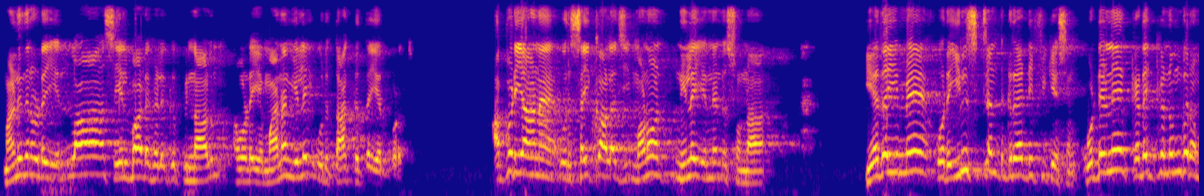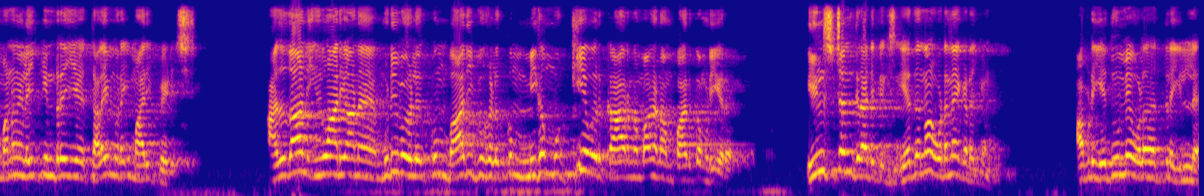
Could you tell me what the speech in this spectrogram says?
மனிதனுடைய எல்லா செயல்பாடுகளுக்கு பின்னாலும் அவனுடைய மனநிலை ஒரு தாக்கத்தை ஏற்படுத்தும். அப்படியான ஒரு சைக்காலஜி மனோநிலை என்னன்னு சொன்னா எதையுமே ஒரு இன்ஸ்டன்ட் கிராட்டிபிகேஷன் உடனே கிடைக்கணுங்கிற மனநிலைக்கு இன்றைய தலைமுறை மாறி போயிடுச்சு. அதுதான் இது மாதிரியான முடிவுகளுக்கும் பாதிப்புகளுக்கும் மிக முக்கிய ஒரு காரணமாக நாம் பார்க்க முடிகிறது. இன்ஸ்டன்ட் கிராட்டிபிகேஷன் எதனா உடனே கிடைக்கும். அப்படி எதுவுமே உலகத்துல இல்லை.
